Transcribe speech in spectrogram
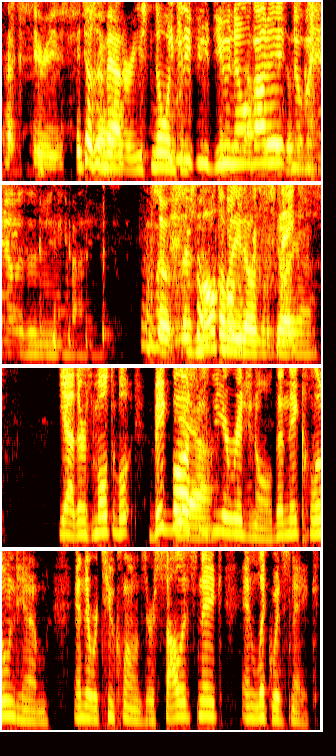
that series. It doesn't so- matter. You, no one Even can. if you do know about it it, doesn't- nobody knows anything about it. So there's Nobody multiple knows different going snakes. on. Yeah, there's multiple. Big Boss Yeah. was the original. Then they cloned him, and there were two clones. There's Solid Snake and Liquid Snake.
